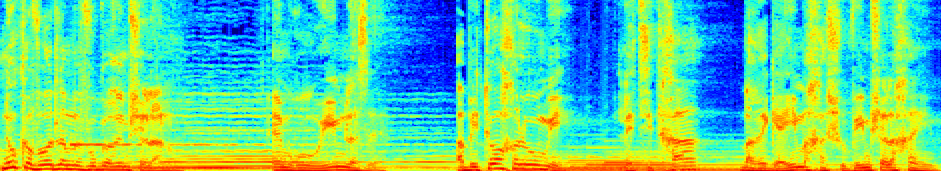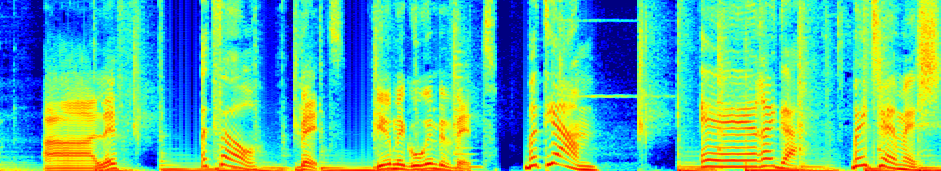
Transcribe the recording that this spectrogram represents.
תנו כבוד למבוגרים שלנו. הם ראויים לזה. הביטוח הלאומי, לצדך ברגעים החשובים של החיים. א', עצור. ב', עיר מגורים בבית. בת ים. אה, רגע, בית שמש.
